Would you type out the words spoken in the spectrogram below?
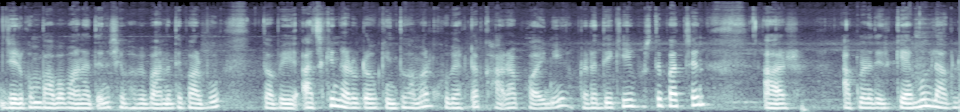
যেরকম বাবা বানাতেন সেভাবে বানাতে পারব। তবে আজকের নাড়ুটাও কিন্তু আমার খুব একটা খারাপ হয়নি। আপনারা দেখেই বুঝতে পারছেন। আর আপনাদের কেমন লাগল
